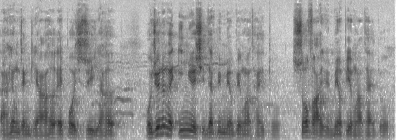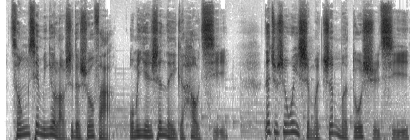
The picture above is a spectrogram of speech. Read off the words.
啊，向前行和 A Boys 去以后，我觉得那个音乐形态并没有变化太多，说法也没有变化太多。从谢明佑老师的说法，我们延伸了一个好奇。那就是为什么这么多时期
